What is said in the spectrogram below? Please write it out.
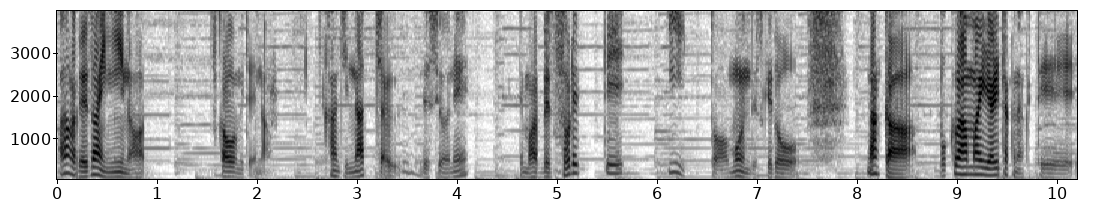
あ、なんかデザインいいな、使おうみたいな感じになっちゃうんですよね。で、まあ別にそれっていいとは思うんですけど、なんか僕はあんまりやりたくなくて、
